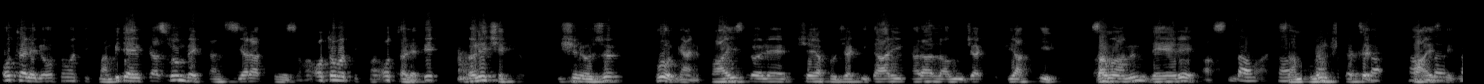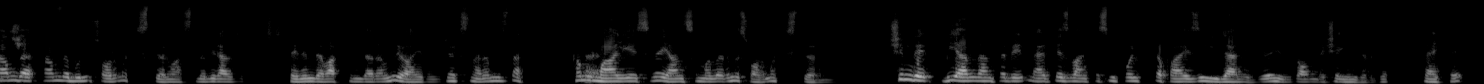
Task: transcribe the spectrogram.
o talebi otomatikman bir de enflasyon beklentisi yarattığınız zaman otomatikman o talebi öne çekiyorsunuz. İşin özü bu. Yani faiz böyle şey yapılacak, idari kararla alınacak bir fiyat değil. Zamanın değeri aslında Tam- faiz. tam- Zamanın tam- fiyatı. tam- Tam faiz da, tam da tam da bunu sormak istiyorum aslında birazcık senin de vaktin daralıyor ayrılacaksın aramızdan. Kamu Evet. maliyesine yansımalarını sormak istiyorum. Şimdi bir yandan tabii Merkez Bankası bir politika faizi ilan ediyor. %15'e indirdi. Belki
